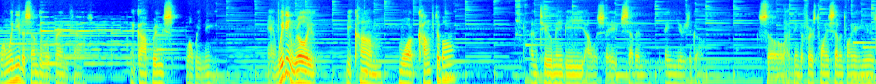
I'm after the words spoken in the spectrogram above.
When we needed something, we pray and fast. And God brings what we need. And we didn't really become more comfortable until maybe, I would say, seven, eight years ago. So I think the first 27, 28 years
